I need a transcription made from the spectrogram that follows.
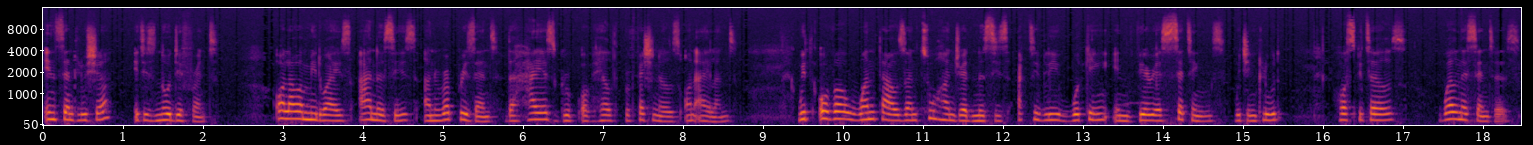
In St. Lucia, it is no different. All our midwives are nurses and represent the highest group of health professionals on island with over 1,200 nurses actively working in various settings, which include hospitals, wellness centers,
